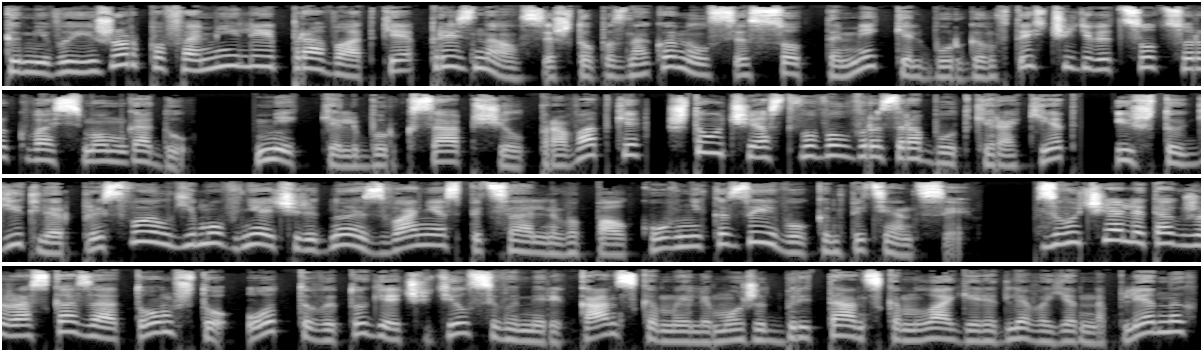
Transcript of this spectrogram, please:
Камевоежор по фамилии Проватке признался, что познакомился с Отто Меккельбургом в 1948 году. Меккельбург сообщил Проватке, что участвовал в разработке ракет и что Гитлер присвоил ему внеочередное звание специального полковника за его компетенции. Звучали также рассказы о том, что Отто в итоге очутился в американском или, может, британском лагере для военнопленных,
